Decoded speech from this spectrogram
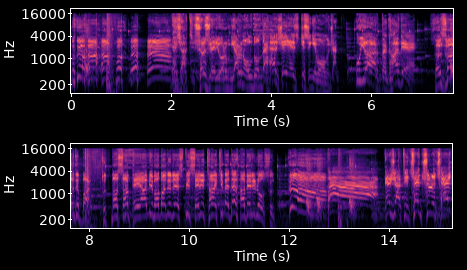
Necati söz veriyorum yarın olduğunda her şey eskisi gibi olacak. Uyu artık hadi. Söz verdim bak. Tutmazsam Peyami Baba'nın resmi seni takip eder haberin olsun. Ha! Necati çek şunu çek.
